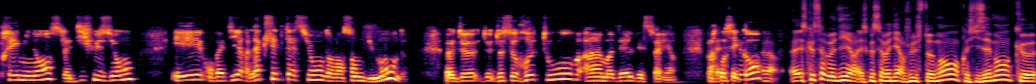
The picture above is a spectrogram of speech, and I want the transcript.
prééminence, la diffusion et, on va dire, l'acceptation dans l'ensemble du monde euh, de, ce retour à un modèle westphalien. Par conséquent, est-ce que ça veut dire, est-ce que ça veut dire justement, précisément, que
